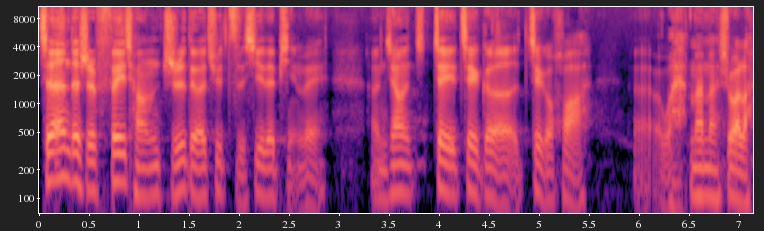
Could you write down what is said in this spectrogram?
真的是非常值得去仔细的品味啊。你像这这个这个话，呃，我慢慢说了。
